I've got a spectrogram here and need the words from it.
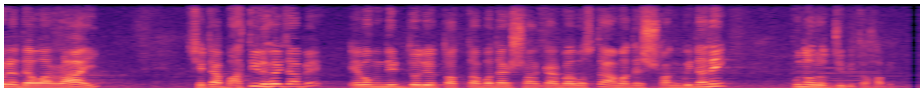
করে দেওয়ার রায়, সেটা বাতিল হয়ে যাবে এবং নির্দলীয় তত্ত্বাবধায়ক সরকার ব্যবস্থা আমাদের সংবিধানে পুনরুজ্জীবিত হবে।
